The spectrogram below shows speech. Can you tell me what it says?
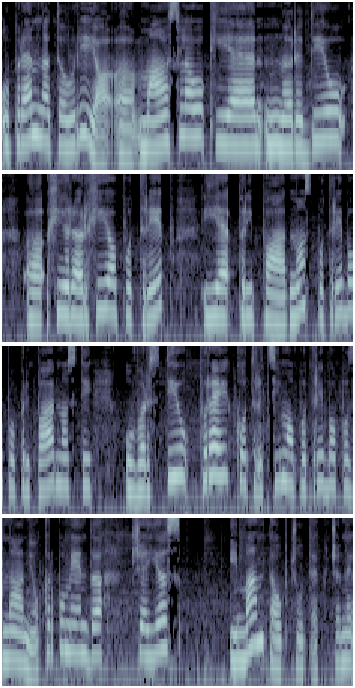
uprem na teorijo uh, Maslov, ki je naredil uh, hierarhijo potreb, je pripadnost, potrebo po pripadnosti uvrstil prej kot recimo potrebo po znanju. Kar pomeni, da če jaz imam ta občutek, če ne,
